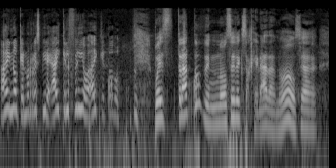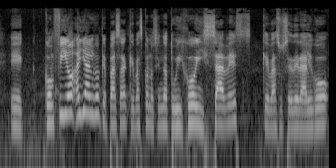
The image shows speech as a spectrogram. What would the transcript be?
ay no, que no respire, ay que el frío, ay que todo? Pues trato de no ser exagerada, ¿no? O sea, eh, confío, hay algo que pasa que vas conociendo a tu hijo y sabes que va a suceder algo,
